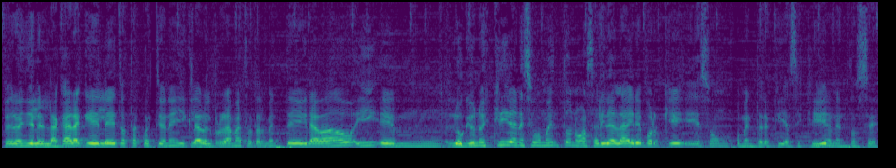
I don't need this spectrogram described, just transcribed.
Pedro Angel es la cara que lee todas estas cuestiones y claro, el programa es totalmente grabado y em, lo que uno escriba en ese momento no va a salir al aire porque eh, son comentarios que ya se escribieron, entonces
